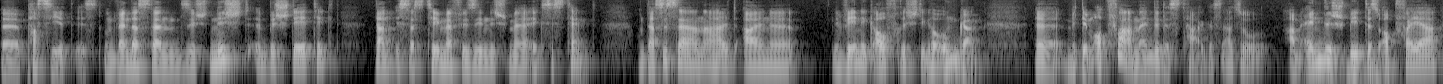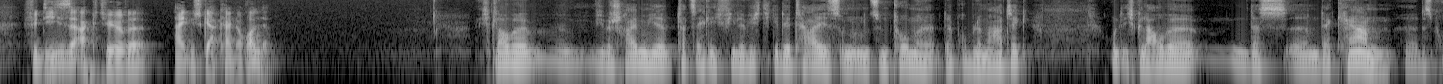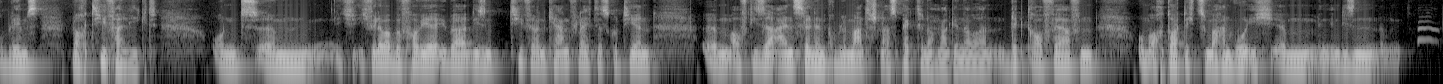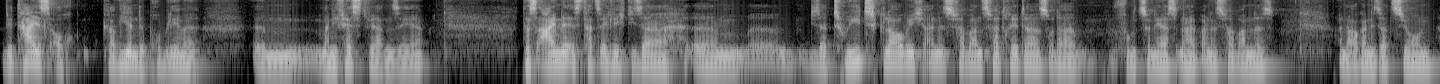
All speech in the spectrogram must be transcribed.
äh, passiert ist? Und wenn das dann sich nicht bestätigt, dann ist das Thema für sie nicht mehr existent. Und das ist dann halt eine wenig aufrichtiger Umgang äh, mit dem Opfer am Ende des Tages. Also am Ende spielt das Opfer ja für diese Akteure eigentlich gar keine Rolle. Ich glaube, wir beschreiben hier tatsächlich viele wichtige Details und, und Symptome der Problematik. Und ich glaube, dass äh, der Kern äh, des Problems noch tiefer liegt. Und ähm, ich, ich will aber, bevor wir über diesen tieferen Kern vielleicht diskutieren, ähm, auf diese einzelnen problematischen Aspekte nochmal genauer einen Blick drauf werfen, um auch deutlich zu machen, wo ich ähm, in, in diesen Details auch gravierende Probleme ähm, manifest werden sehe. Das eine ist tatsächlich dieser, ähm, äh, dieser Tweet, glaube ich, eines Verbandsvertreters oder Funktionärs innerhalb eines Verbandes, einer Organisation,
